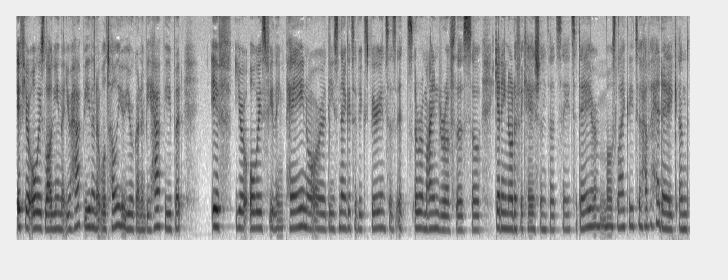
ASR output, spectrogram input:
if you're always logging that you're happy, then it will tell you you're going to be happy. But if you're always feeling pain or these negative experiences, it's a reminder of this. So, getting notifications that say, today you're most likely to have a headache, and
